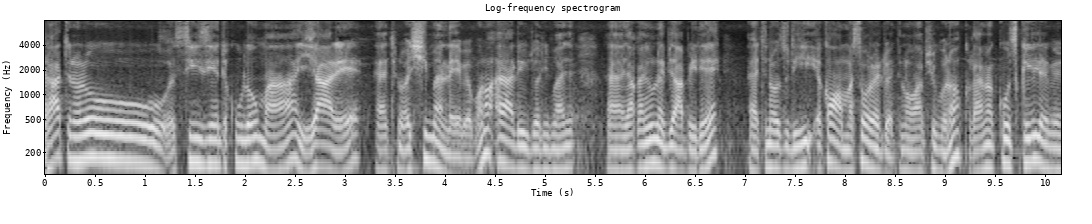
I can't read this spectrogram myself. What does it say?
ဒါကကျွန်တော်တို့အစီအစဉ်တစ်ခုလုံးမှာရတယ်အဲကျွန်တော်အရှိမှန်လဲပဲပေါ့နော်အဲ့ဒါလေးကိုကျွန်တော်ဒီမှာအဲရာခိုင်နှုန်းနဲ့ပြပေးတယ်အဲကျွန်တော်ဒီအကောင့်ကမဆော့တဲ့အတွက်ကျွန်တော်ကဖြစ်ပေါ့နော်ဒါပေမဲ့ကို scale level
